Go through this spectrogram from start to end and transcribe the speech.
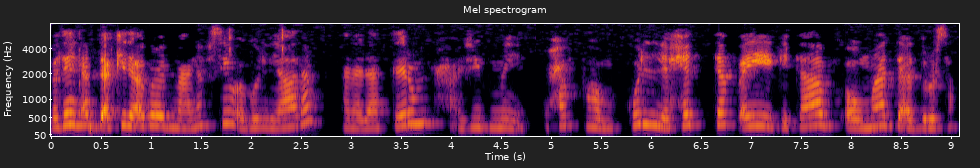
بعدين أبدأ كذا أقعد مع نفسي وأقول يارا أنا ذا الترم حأجيب مية وحفهم كل حتة في أي كتاب أو مادة أدرسها.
